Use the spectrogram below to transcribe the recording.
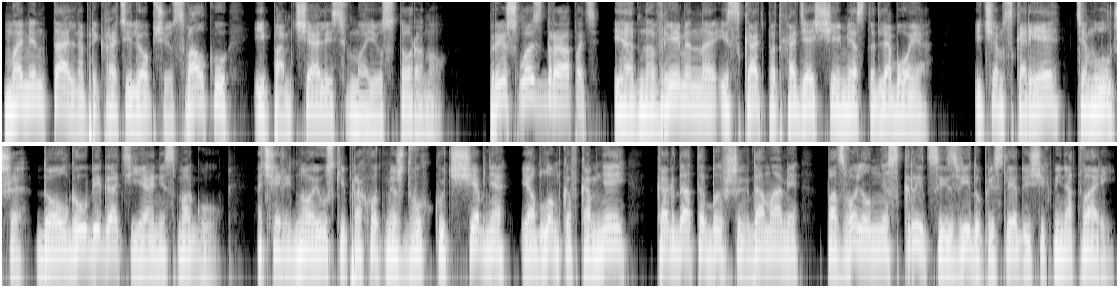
моментально прекратили общую свалку и помчались в мою сторону. Пришлось драпать и одновременно искать подходящее место для боя. И чем скорее, тем лучше. Долго убегать я не смогу. Очередной узкий проход между двух куч щебня и обломков камней, когда-то бывших домами, позволил мне скрыться из виду преследующих меня тварей.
